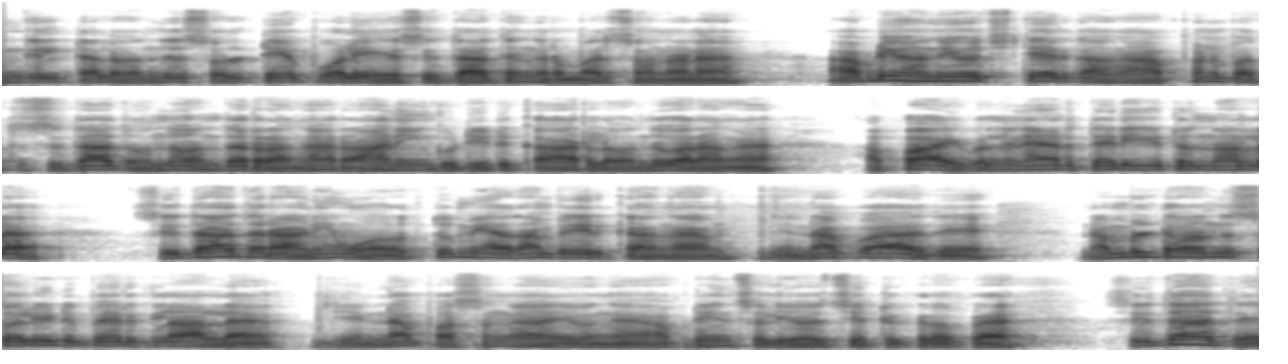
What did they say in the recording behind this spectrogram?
எங்கள்கிட்ட வந்து சொல்லிட்டே போலையே சித்தார்த்துங்கிற மாதிரி சொன்னேன். அப்படியே வந்து யோசிச்சிட்டே இருக்காங்க. அப்பன்னு பார்த்து சித்தார்த் வந்து வந்துடுறாங்க. ராணியும் கூட்டிகிட்டு காரில் வந்து வராங்க. அப்பா இவ்வளோ நேரம் தேடிக்கிட்டு இருந்தோம்ல. சித்தார்த் ராணி ஒத்துமையாக தான் போயிருக்காங்க. என்னப்பா அது? நம்மள்ட்ட வந்து சொல்லிட்டு போயிருக்கலாம்ல. என்ன பசங்க இவங்க? அப்படின்னு சொல்லி யோசிச்சுட்டு இருக்கிறப்ப சித்தார்த்து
